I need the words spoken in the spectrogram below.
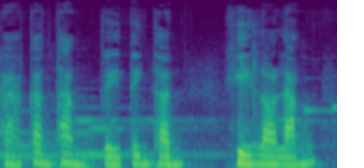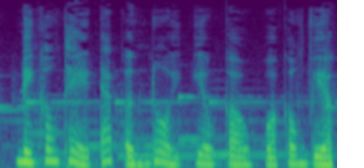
khá căng thẳng về tinh thần khi lo lắng mình không thể đáp ứng nổi yêu cầu của công việc.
